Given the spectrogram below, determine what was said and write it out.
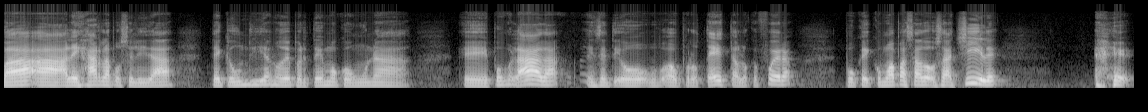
va a alejar la posibilidad de que un día nos despertemos con una eh, poblada, en sentido, o, protesta, o lo que fuera, porque como ha pasado, o sea, Chile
